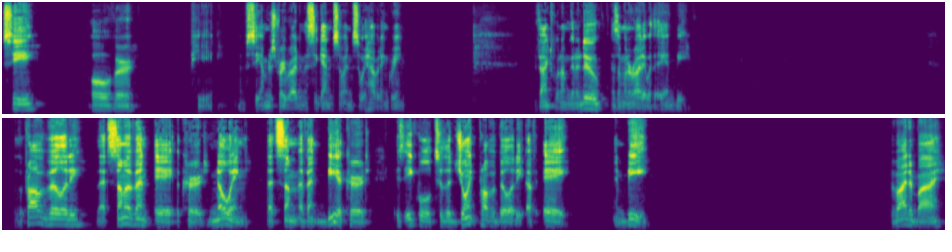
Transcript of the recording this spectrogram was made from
C over P of C. I'm just rewriting this again so, and so we have it in green. In fact, what I'm going to do is I'm going to write it with A and B. The probability that some event A occurred knowing that some event B occurred is equal to the joint probability of A and B divided by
